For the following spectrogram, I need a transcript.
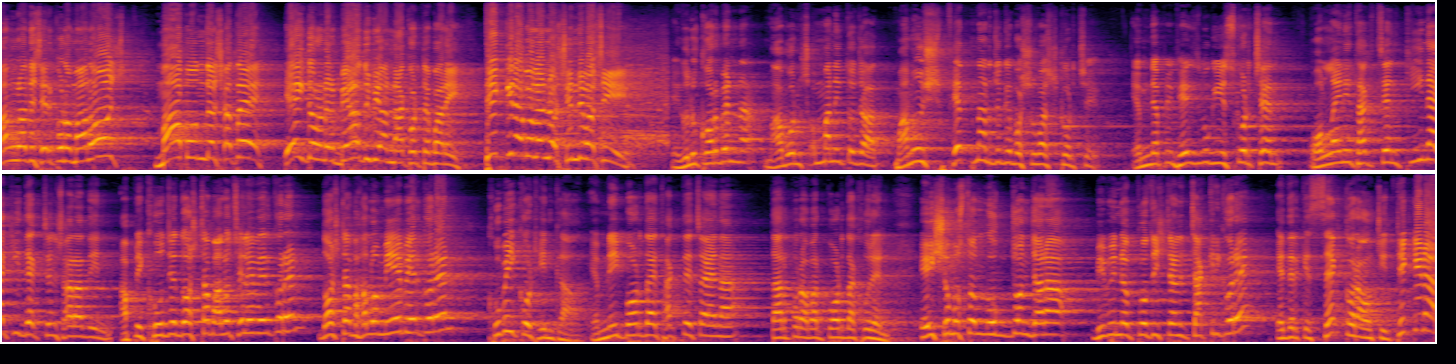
বাংলাদেশের কোনো মানুষ মা বোনদের সাথে এই ধরনের বেয়াদুবি আর না করতে পারে। ঠিক কিনা বলেন সিন্ধিবাসী এগুলো করবেন না, মা বোন সম্মানিত জাত, মানুষ ফেতনার যুগে বসবাস করছে। এমনি আপনি ফেসবুক ইউজ করছেন অনলাইনে থাকছেন, কি না কি দেখছেন সারাদিন? আপনি খোঁজে দশটা ভালো ছেলে বের করেন, দশটা ভালো মেয়ে বের করেন, খুবই কঠিন কাজ। এমনি পর্দায় থাকতে চায় না, তারপর আবার পর্দা খুলেন। এই সমস্ত লোকজন যারা বিভিন্ন প্রতিষ্ঠানে চাকরি করে, এদেরকে চেক করা উচিত। ঠিক কিনা?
